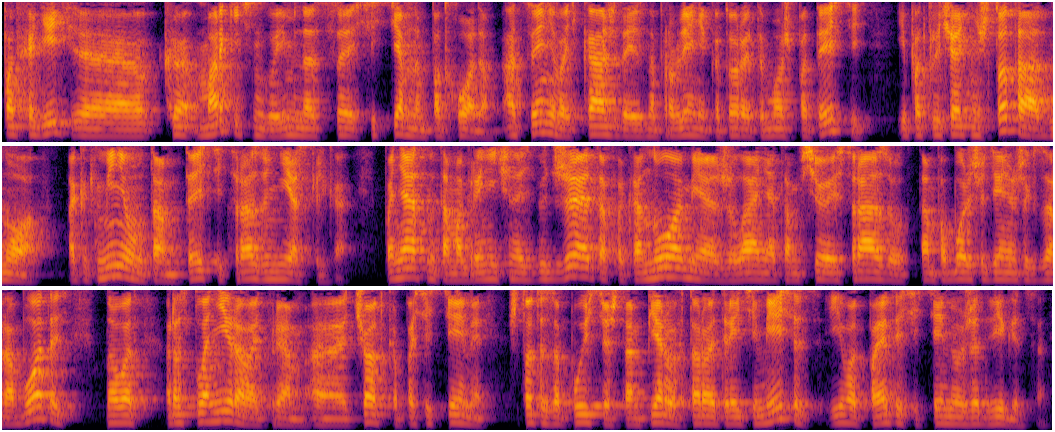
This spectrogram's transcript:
подходить э, к маркетингу именно с системным подходом. Оценивать каждое из направлений, которое ты можешь потестить, и подключать не что-то одно, а как минимум там тестить сразу несколько. Понятно, там ограниченность бюджетов, экономия, желание там все и сразу там побольше денежек заработать, но вот распланировать прям э, четко по системе, что ты запустишь там первый, второй, третий месяц, и вот по этой системе уже двигаться.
